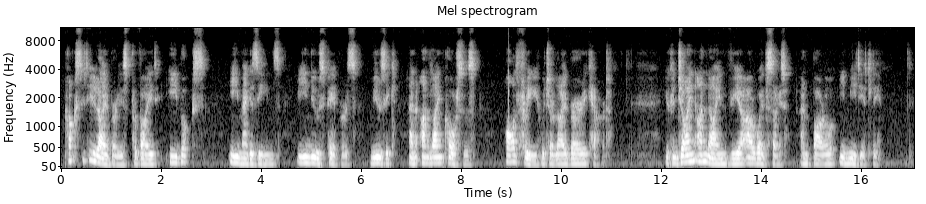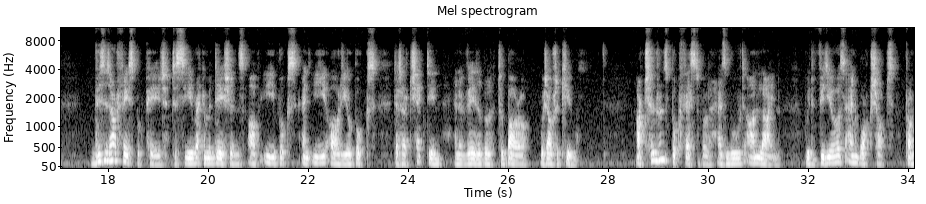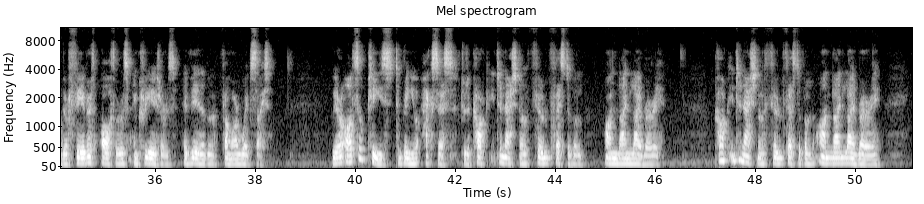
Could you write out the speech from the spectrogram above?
Cork City Libraries provide e-books, e-magazines, e-newspapers, music and online courses, all free with your library card. You can join online via our website and borrow immediately. Visit our Facebook page to see recommendations of ebooks and e audio books that are checked in and available to borrow without a queue. Our Children's Book Festival has moved online with videos and workshops from your favourite authors and creators available from our website. We are also pleased to bring you access to the Cork International Film Festival online library. Cork International Film Festival online library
